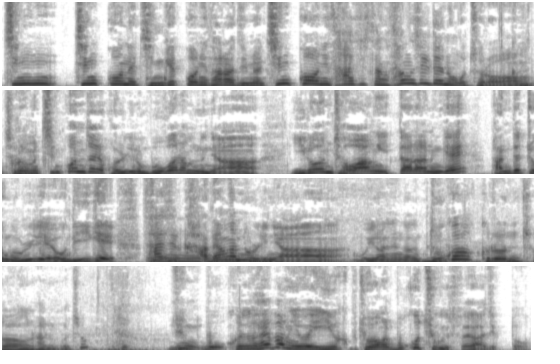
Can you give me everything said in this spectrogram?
친, 친권의 징계권이 사라지면 친권이 사실상 상실되는 것처럼 그렇죠. 그러면 친권자의 권리는 뭐가 남느냐 이런 저항이 있다라는 게 반대쪽 논리예요. 근데 이게 사실 오. 가당한 논리냐 뭐 이런 생각은 누가 그런 저항을 하는 거죠? 지금 뭐 그래서 해방 이후에 이 조항을 못 고치고 있어요 아직도.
